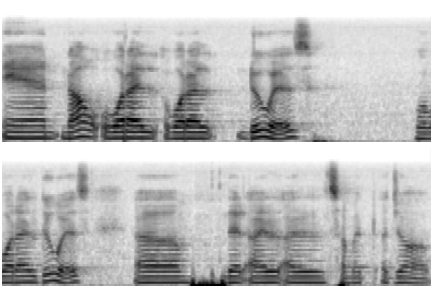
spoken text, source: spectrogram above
And now what I'll what I'll do is well, what I'll do is um, that I'll I'll submit a job.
